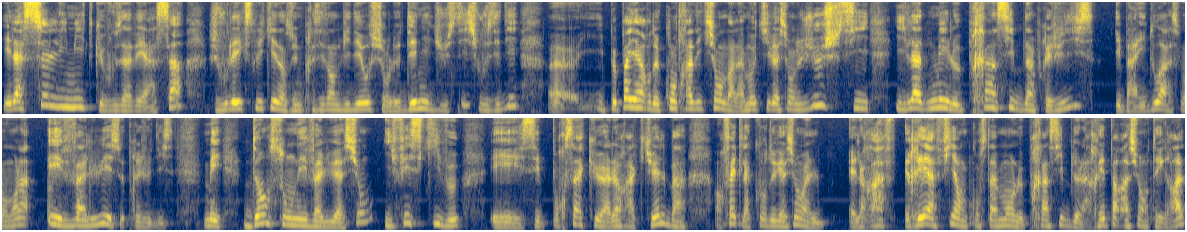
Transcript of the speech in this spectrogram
Et la seule limite que vous avez à ça, je vous l'ai expliqué dans une précédente vidéo sur le déni de justice, je vous ai dit, euh, il ne peut pas y avoir de contradiction dans la motivation du juge si il admet le principe d'un préjudice eh ben, il doit à ce moment-là évaluer ce préjudice. Mais dans son évaluation, il fait ce qu'il veut. Et c'est pour ça qu'à l'heure actuelle, ben, en fait, la Cour de cassation, elle, elle réaffirme constamment le principe de la réparation intégrale,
